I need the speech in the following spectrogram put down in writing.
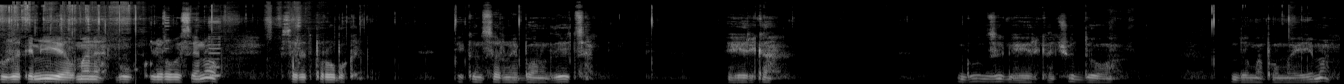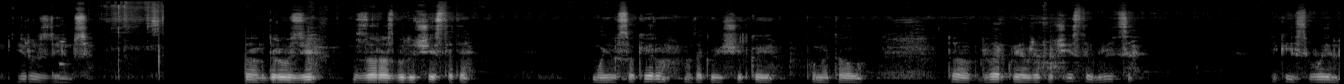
Уже темніє, а в мене був кольоровий сигнал серед пробок і консервний банок. Дивіться. Гірка. Гудзик гірка. Чудово. Дома помиємо і роздивимося. Так, друзі, зараз буду чистити мою сокиру такою щіткою по металу. Так, дверку я вже почистив, дивіться. Якийсь воїн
